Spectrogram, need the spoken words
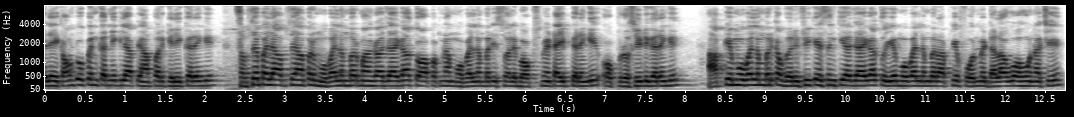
चलिए अकाउंट ओपन करने के लिए आप यहाँ पर क्लिक करेंगे। सबसे पहले आपसे यहाँ पर मोबाइल नंबर मांगा जाएगा तो आप अपना मोबाइल नंबर इस वाले बॉक्स में टाइप करेंगे और प्रोसीड करेंगे। आपके मोबाइल नंबर का वेरिफिकेशन किया जाएगा तो ये मोबाइल नंबर आपके फ़ोन में डला हुआ होना चाहिए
